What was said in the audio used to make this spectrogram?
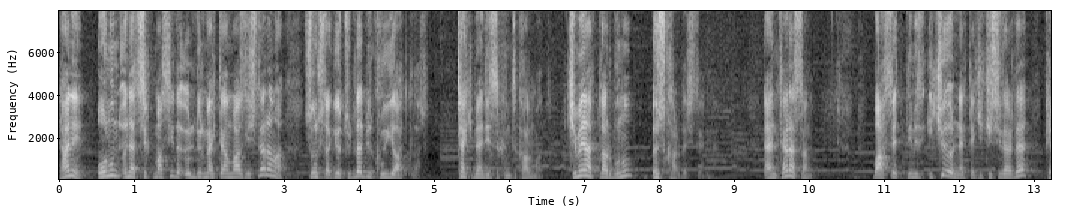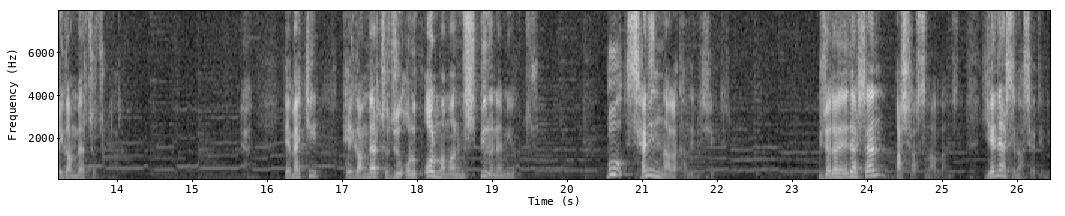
Yani onun öne çıkmasıyla öldürmekten vazgeçtiler ama sonuçta götürdüler bir kuyuya attılar. Çekmediği sıkıntı kalmadı. Kime yaptılar bunu? Öz kardeşlerine. Enteresan. Bahsettiğimiz iki örnekteki kişiler de peygamber çocuklar. Demek ki peygamber çocuğu olup olmamanın hiçbir önemi yoktur. Bu seninle alakalı bir şeydir. Mücadele edersen aşarsın Allah'ın izniyle. Yenersin hasedini.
